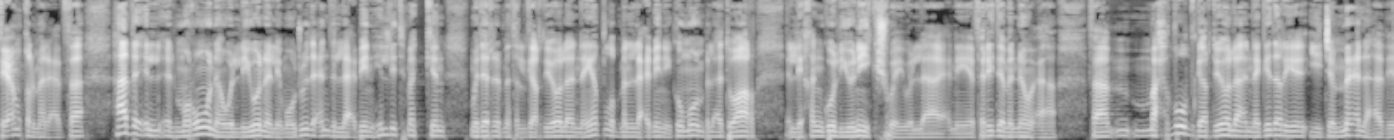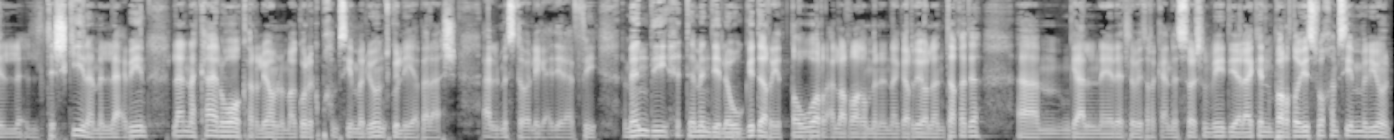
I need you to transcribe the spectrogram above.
في عمق الملعب. فهذا ال- المرونة والليونة اللي موجودة عند اللاعبين هي اللي تمكن مدرب مثل جارديولا إنه يطلب من اللاعبين يقومون بالأدوار اللي خلينا نقول unique شوي ولا يعني فريدة من نوعها. فمحظوظ جارديولا إنه قدر يجمع له هذه التشكيلة من اللاعبين لأن كايل ووكر اليوم لما أقول لك ب 50 مليون تقول لي يا بلاش على المستوى اللي قاعد يلعب فيه. مندي حتى مندي لو قدر يتطور على الرغم من إن جارديولا انتقده قال إنه يا ريت لو يترك عن ال social media لكن برضه يسوى 50 مليون.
